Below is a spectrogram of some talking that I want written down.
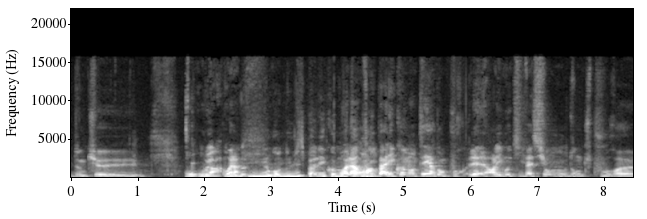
Donc. On, verra. Voilà. On- nous, on ne lit pas les commentaires. voilà, on Enfin, lit pas les commentaires. Donc pour alors les motivations donc pour euh,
